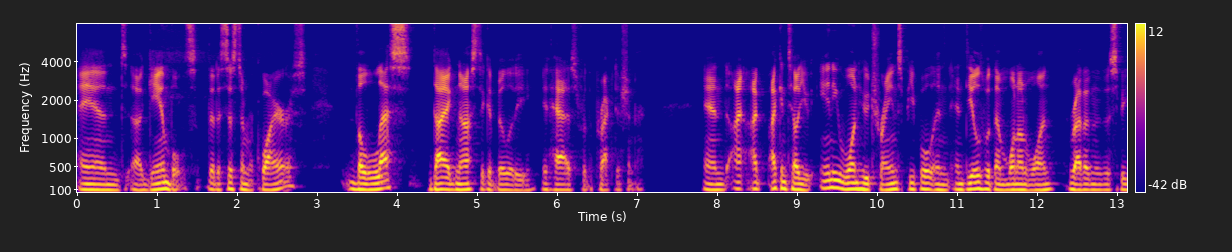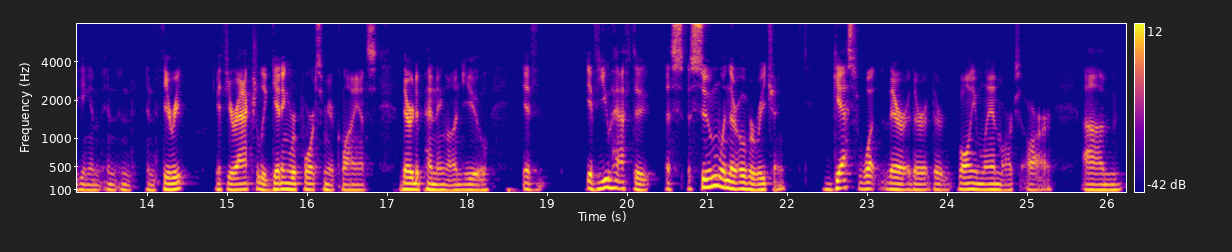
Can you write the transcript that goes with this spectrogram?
and uh, gambles that a system requires, the less diagnostic ability it has for the practitioner. And I, I, I, can tell you, anyone who trains people and, and deals with them one on one rather than just speaking in, in, in theory, if you're actually getting reports from your clients, they're depending on you. If if you have to assume when they're overreaching, guess what their their their volume landmarks are. Um,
